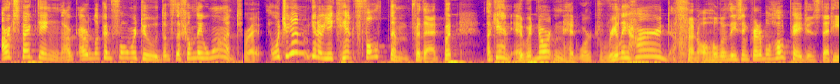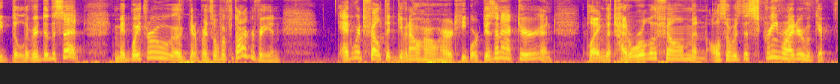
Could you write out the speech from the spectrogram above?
are expecting, are, are looking forward to the, the film they want. Right. Which again, you know, you can't fault them for that. But again, Edward Norton had worked really hard on all of these incredible Hulk pages that he delivered to the set midway through, uh, you know, principal photography. And Edward felt that given how hard he'd worked as an actor and playing the title role of the film, and also was the screenwriter who kept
